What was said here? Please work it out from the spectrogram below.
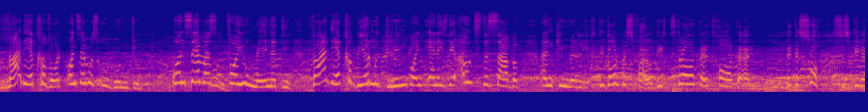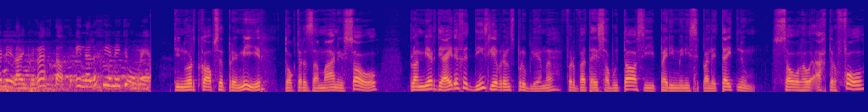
Wat het geword? Ons sê mos Ubuntu. Ons sê mos for humanity. Wat het gebeur met Greenpoint en is die oudste suburb in Kimberley? Die dorp is vuil, die strate het gate in. Dit is swak, soos Kimberley lyk like, regtig en hulle gee net nie om nie. Die Noord-Kaapse premier, Dr. Zamani Soul, blameer die huidige diensleweringprobleme vir wat hy sabotasie by die munisipaliteit noem. Saul hou egter vol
